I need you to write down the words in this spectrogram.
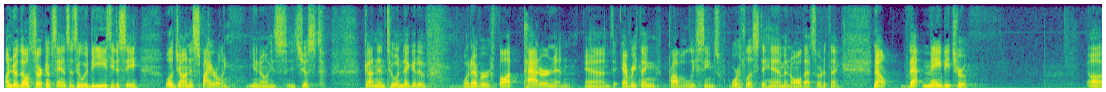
Under those circumstances, it would be easy to see, well, John is spiraling. You know, he's, he's just gotten into a negative whatever thought pattern and, and everything probably seems worthless to him and all that sort of thing. Now, that may be true, uh,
